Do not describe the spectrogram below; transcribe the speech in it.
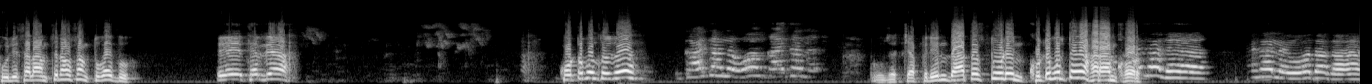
पोलिसाला आमचं नाव सांगतो काय तू? ए थेरड्या. खोटं बोलतोय जो? काय झालं हो? काय झालं? तुझं चपलीन दातच तोडेन. खोटं बोलतोय हरामखोर? काय झालं? काय झालं हो दादा?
